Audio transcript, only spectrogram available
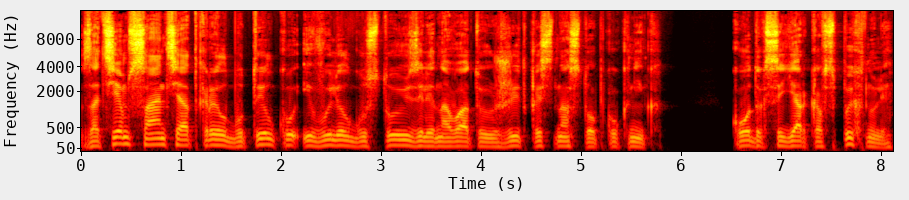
Затем Санти открыл бутылку и вылил густую зеленоватую жидкость на стопку книг. Кодексы ярко вспыхнули,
